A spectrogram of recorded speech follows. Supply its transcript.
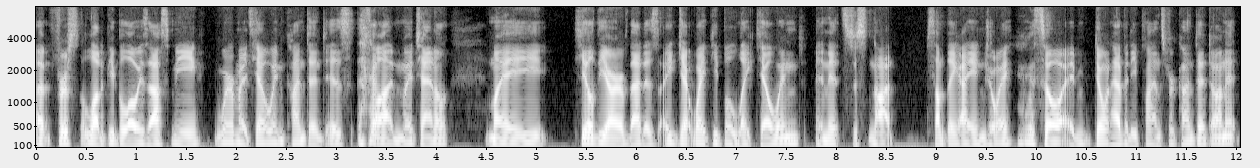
at first, a lot of people always ask me where my Tailwind content is on my channel. My TLDR of that is I get why people like Tailwind, and it's just not something I enjoy. So I don't have any plans for content on it.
